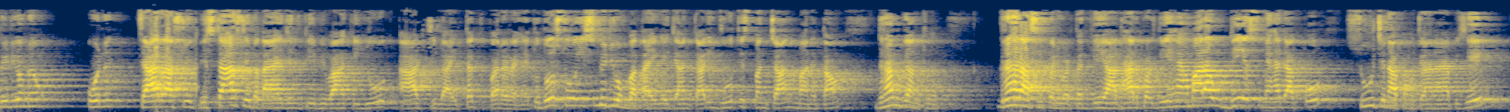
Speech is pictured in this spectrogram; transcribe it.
वीडियो में उन चार राशियों विस्तार से बताया जिनके विवाह के योग 8 जुलाई तक बन रहे हैं। तो दोस्तों, इस वीडियो में बताई गई जानकारी ज्योतिष पंचांग मान्यताओं, धर्म ग्रंथों ग्रह राशि परिवर्तन के आधार पर दिए है। हमारा उद्देश्य महज आपको सूचना पहुंचाना है। आप इसे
